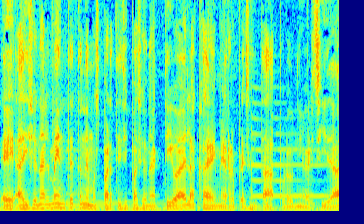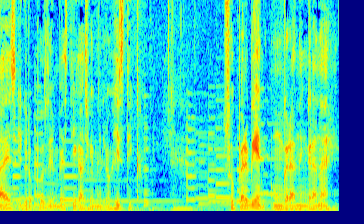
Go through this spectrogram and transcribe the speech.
Eh, adicionalmente tenemos participación activa de la academia representada por universidades y grupos de investigación en logística. Súper bien, un gran engranaje.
